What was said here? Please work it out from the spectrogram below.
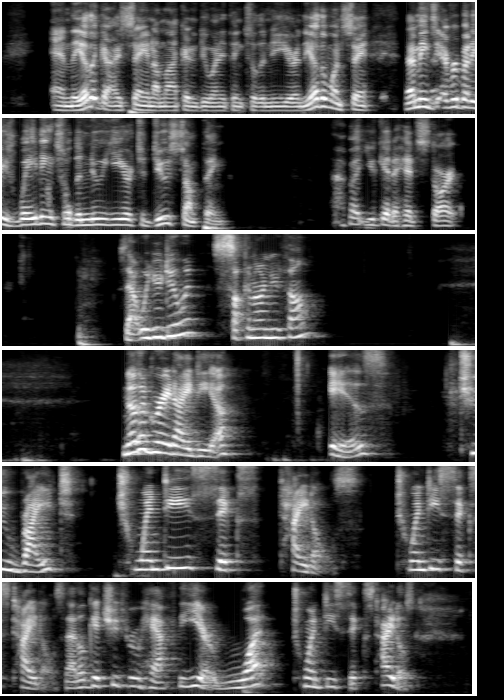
and the other guy's saying I'm not going to do anything till the new year, and the other one's saying that means everybody's waiting till the new year to do something. How about you get a head start? Is that what you're doing? Sucking on your thumb? Another great idea is to write 26 titles. 26 titles. That'll get you through half the year. What 26 titles.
